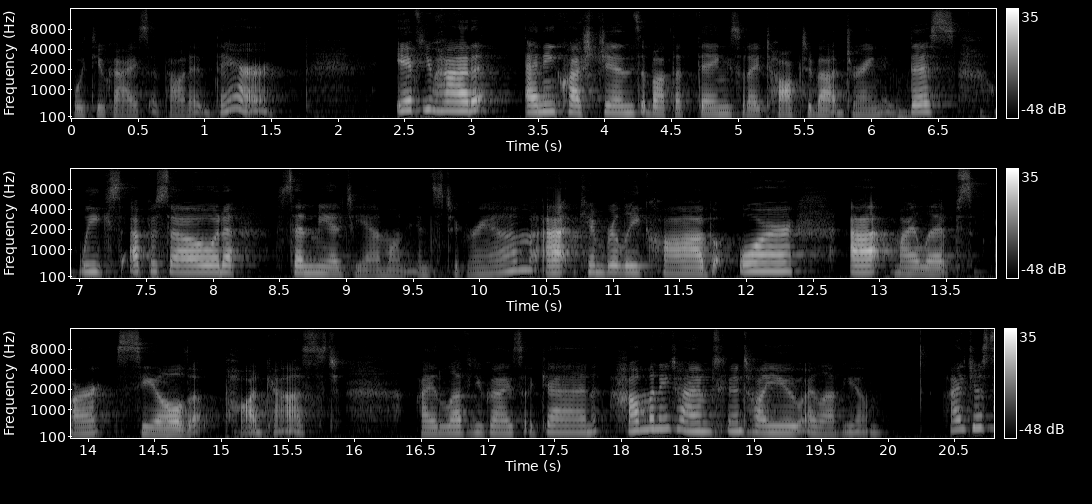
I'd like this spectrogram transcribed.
with you guys about it there. If you had any questions about the things that I talked about during this week's episode, send me a DM on Instagram at Kimberly Cobb or at My Lips Aren't Sealed podcast. I love you guys again. How many times can I tell you I love you? I just,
